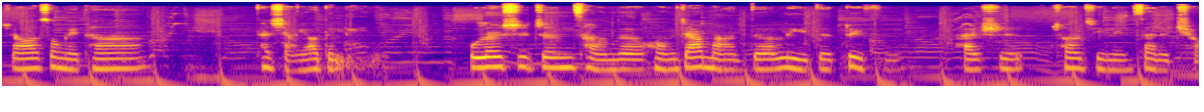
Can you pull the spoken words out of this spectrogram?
想要送给他。他想要的礼物，无论是珍藏的皇家马德里的队服，还是超级联赛的球，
